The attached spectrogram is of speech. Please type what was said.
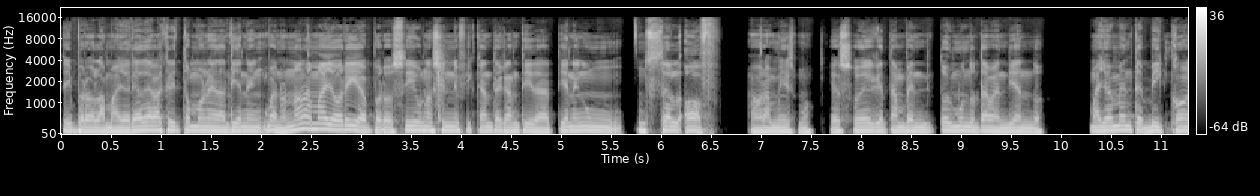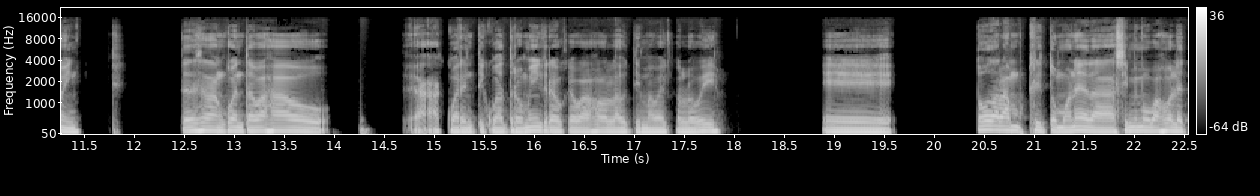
Sí, pero la mayoría de las criptomonedas tienen, bueno, no la mayoría, pero sí una significante cantidad, tienen un, sell-off ahora mismo. Eso es que están todo el mundo está vendiendo. Mayormente Bitcoin. Ustedes se dan cuenta, ha bajado a 44 mil, creo que bajó la última vez que lo vi. Eh, todas las criptomonedas, así mismo bajó, el,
